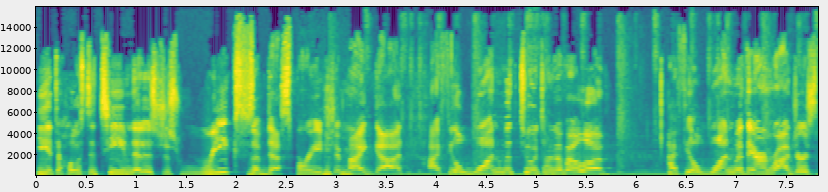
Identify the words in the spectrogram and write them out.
You get to host a team that is just reeks of desperation. My God. I feel one with Tua Tagovailoa. I feel one with Aaron Rodgers.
